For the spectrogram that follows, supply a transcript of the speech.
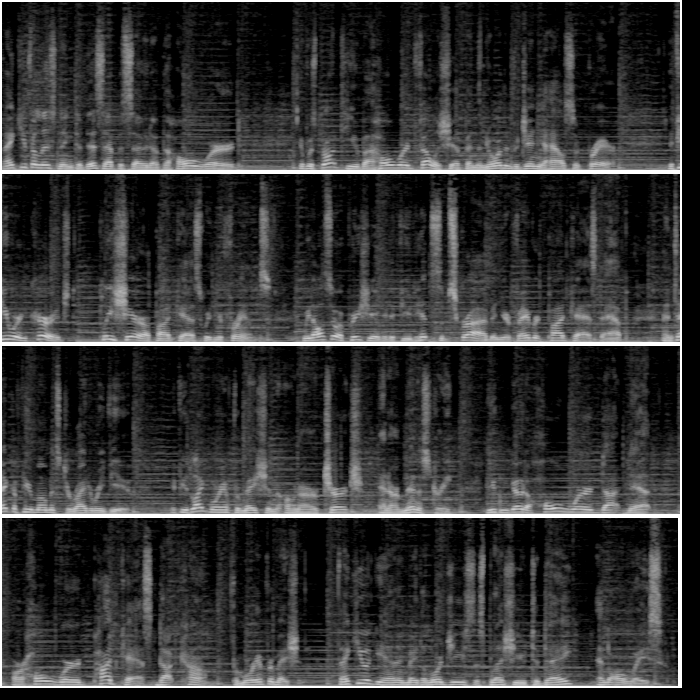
Thank you for listening to this episode of The Whole Word. It was brought to you by Whole Word Fellowship and the Northern Virginia House of Prayer. If you were encouraged, please share our podcast with your friends. We'd also appreciate it if you'd hit subscribe in your favorite podcast app and take a few moments to write a review. If you'd like more information on our church and our ministry, you can go to wholeword.net or wholewordpodcast.com for more information. Thank you again, and may the Lord Jesus bless you today and always.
